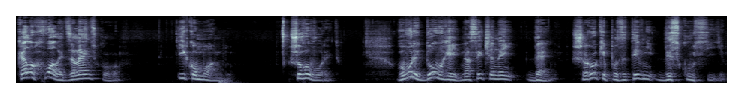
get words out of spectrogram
Келох хвалить Зеленського і команду. Що говорить? Говорить довгий насичений день, широкі позитивні дискусії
